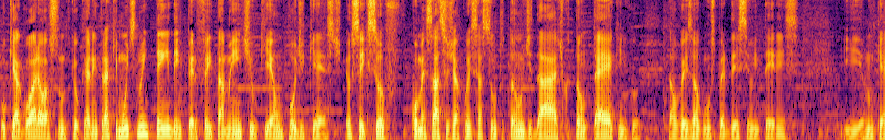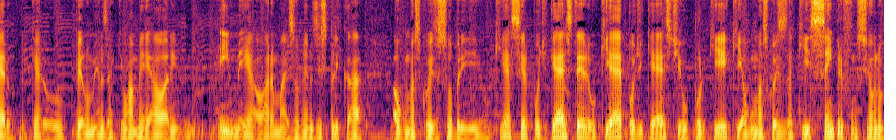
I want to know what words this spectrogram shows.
o que agora é o assunto que eu quero entrar, que muitos não entendem perfeitamente o que é um podcast. Eu sei que se eu começasse já com esse assunto tão didático, tão técnico, talvez alguns perdessem o interesse. E eu não quero. Eu quero, pelo menos aqui, uma meia hora, em, em meia hora mais ou menos, explicar algumas coisas sobre o que é ser podcaster, o que é podcast, o porquê que algumas coisas aqui sempre funcionam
